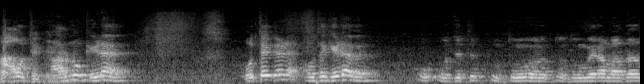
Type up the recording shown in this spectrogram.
ਹਾਂ ਉੱਥੇ ਕਿਹੜਾ ਹਰ ਨੂੰ ਕਿਹੜਾ ਹੈ? ਉੱਥੇ ਕਿਹੜਾ ਉੱਥੇ ਕਿਹੜਾ ਫਿਰ? ਉਹ ਉਹ ਜਿੱਥੇ ਤੂੰ ਤੂੰ- ਤੂੰ ਮੇਰਾ ਮਾਤਾ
